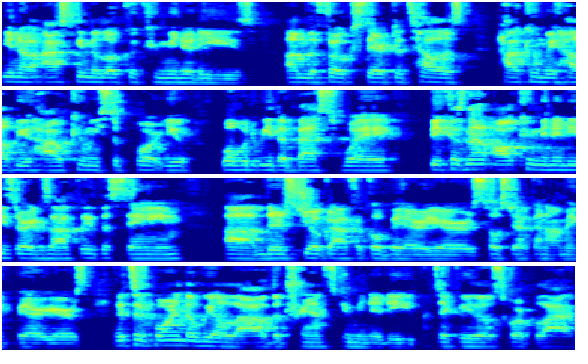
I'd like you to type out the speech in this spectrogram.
you know asking the local communities um, the folks there to tell us how can we help you? How can we support you? What would be the best way? Because not all communities are exactly the same. Um, there's geographical barriers, socioeconomic barriers. It's important that we allow the trans community, particularly those who are Black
